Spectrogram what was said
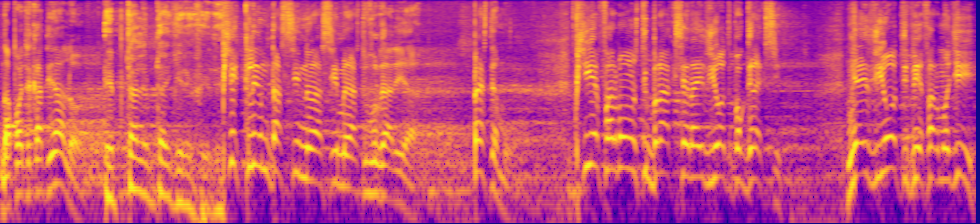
Να πω και κάτι άλλο. Επτά λεπτά κύριε φίλε. Ποιοι κλείνουν τα σύνορα σήμερα στη Βουλγαρία; Πέστε μου. Ποιοι εφαρμόζουν στην πράξη ένα ιδιότυπο Brexit. Μια ιδιότυπη εφαρμογή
